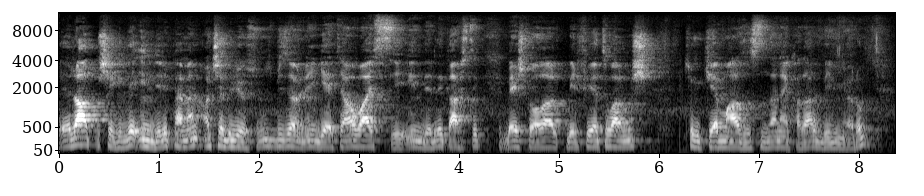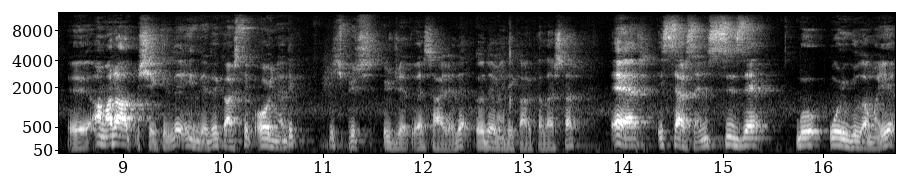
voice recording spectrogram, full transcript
e, rahat bir şekilde indirip hemen açabiliyorsunuz. Biz örneğin GTA Vice City'yi indirdik, açtık. 5 dolarlık bir fiyatı varmış. Türkiye mağazasında ne kadar bilmiyorum. E, ama rahat bir şekilde indirdik, açtık, oynadık. Hiçbir ücret vesaire de ödemedik arkadaşlar. Eğer isterseniz siz de bu uygulamayı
